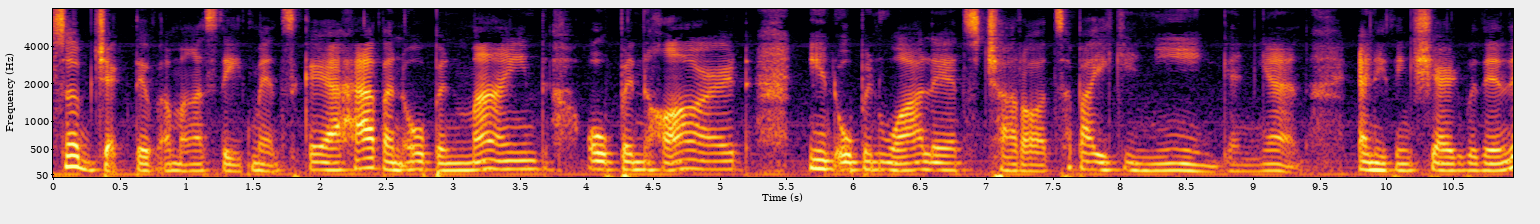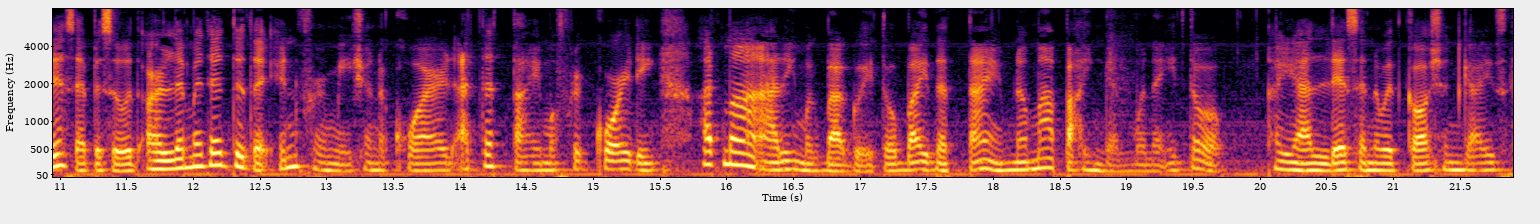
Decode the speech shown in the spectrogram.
Subjective ang mga statements, kaya have an open mind, open heart, and open wallets, charot, sa pakikinig. Ganyan. Anything shared within this episode are limited to the information acquired at the time of recording at maaaring magbago ito by the time na mapakinggan mo na ito. Kaya listen with caution guys.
